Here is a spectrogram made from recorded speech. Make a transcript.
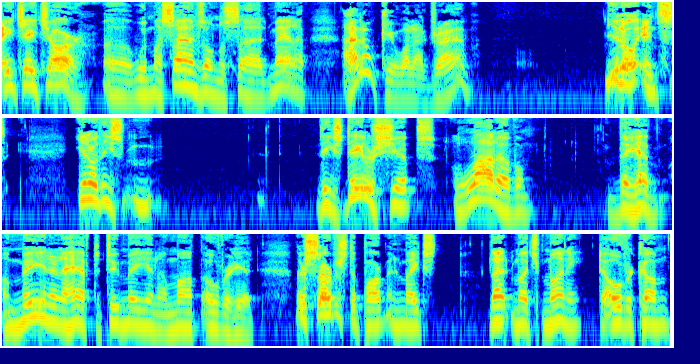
HHR uh, with my signs on the side. Man, I, I don't care what I drive. You know, and you know these these dealerships, a lot of them, they have a million and a half to two million a month overhead. Their service department makes that much money to overcome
